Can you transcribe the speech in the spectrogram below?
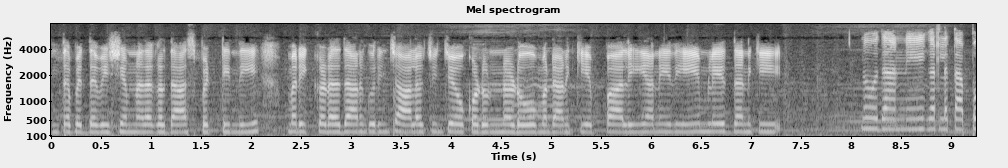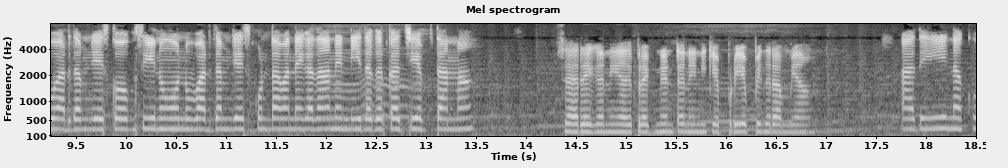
ఇంత పెద్ద విషయం నా దగ్గర దాచిపెట్టింది మరి ఇక్కడ దాని గురించి ఆలోచించే ఒకడు ఉన్నాడు మరి దానికి చెప్పాలి అనేది ఏం లేదు దానికి. నువ్వు దాన్ని గట్ల తప్పుగా అర్థం చేసుకోకు సీను నువ్వు అర్థం చేసుకుంటావనే కదా నేను నీ దగ్గరకు వచ్చి చెప్తాన్నా. సరే కానీ అది ప్రెగ్నెంట్ అని నీకు ఎప్పుడు చెప్పింది రమ్య? అది నాకు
